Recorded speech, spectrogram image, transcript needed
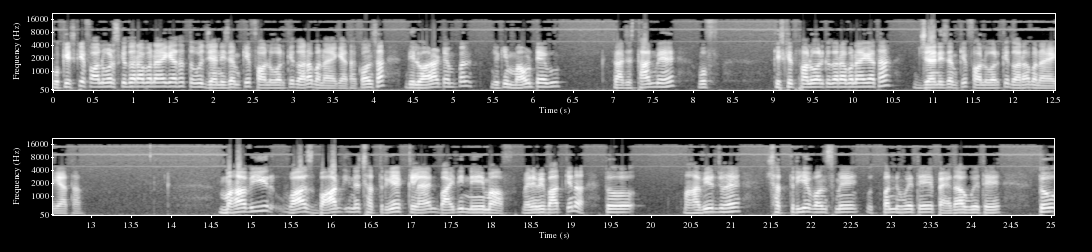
वो किसके फॉलोअर्स के द्वारा बनाया गया था? तो वो जैनिज्म के फॉलोअर के द्वारा बनाया गया था। कौन सा? दिलवारा टेंपल जो कि माउंट एव्यू राजस्थान में है। वो किसके फॉलोअर के द्वारा बनाया गया था? जैनिज्म के फॉलोअर के द्वारा बनाया गया था। Mahavir was born in a Kshatriya clan by the name of मैंने भी बात की ना तो महावीर जो है क्षत्रिय वंश में उत्पन्न हुए थे, पैदा हुए थे तो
